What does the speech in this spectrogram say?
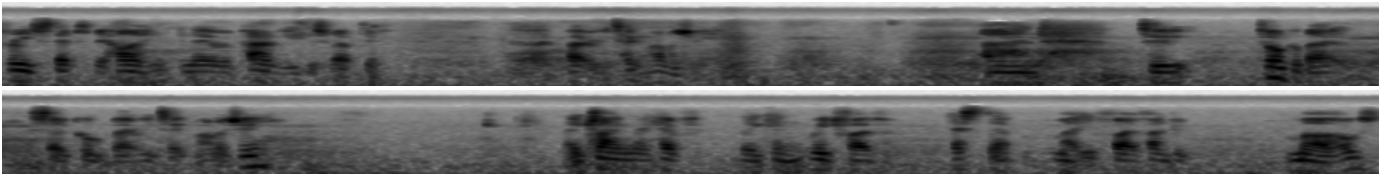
three steps behind and they're apparently disruptive uh, battery technology. And to talk about so-called battery technology, they claim they have they can reach five estimated 500 miles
